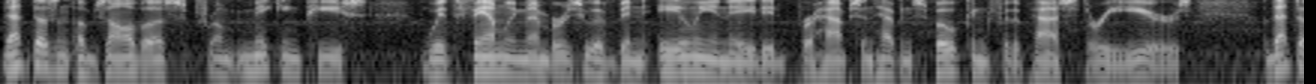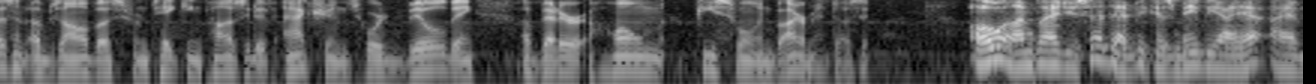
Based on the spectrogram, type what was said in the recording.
That doesn't absolve us from making peace with family members who have been alienated, perhaps, and haven't spoken for the past three years. That doesn't absolve us from taking positive action toward building a better home, peaceful environment, does it? Oh, well, I'm glad you said that because maybe I, I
